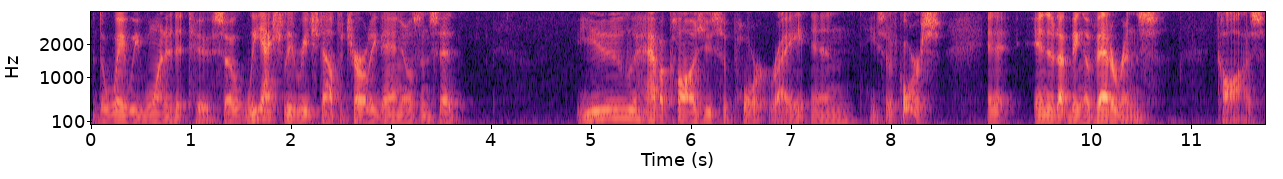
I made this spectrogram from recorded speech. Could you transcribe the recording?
the way we wanted it to. So we actually reached out to Charlie Daniels and said, "You have a cause you support, right?" And he said, "Of course." And it ended up being a veterans cause.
